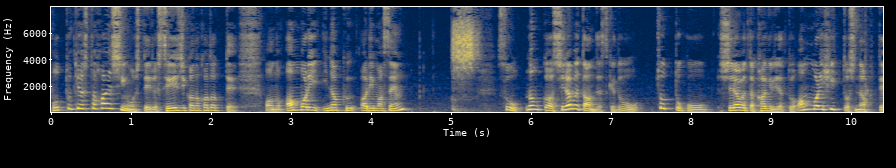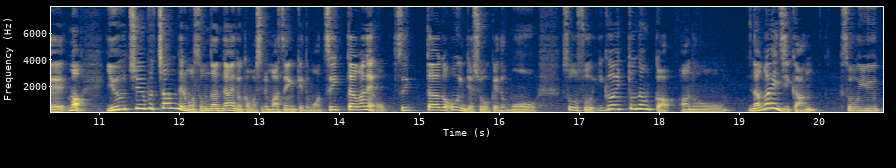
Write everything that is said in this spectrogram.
ポッドキャスト配信をしている政治家の方ってあのあんまりいなくありません？そうなんか調べたんですけどちょっとこう調べた限りだとあんまりヒットしなくてまあ YouTube チャンネルもそんなにないのかもしれませんけども Twitter がね Twitter が多いんでしょうけどもそうそう意外となんかあの長い時間そういう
